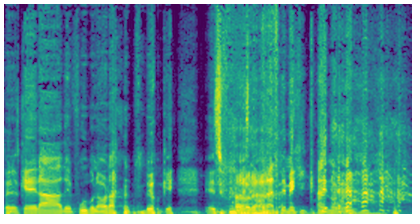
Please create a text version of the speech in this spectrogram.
Pero es que era de fútbol, ahora veo que es un Ahora- restaurante mexicano, güey.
